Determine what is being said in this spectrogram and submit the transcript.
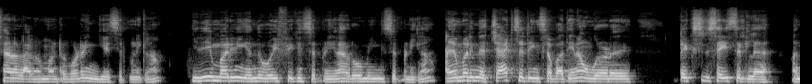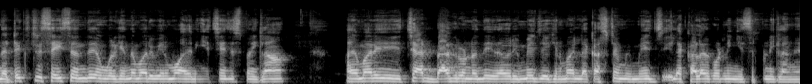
சேனல் ஆகணுமான்ற கூட இங்கே செட் பண்ணிக்கலாம். இதே மாதிரி நீங்கள் வந்து ஒய்ஃபைக்கும் செட் பண்ணிக்கலாம் ரோமிங்கும் செட் பண்ணிக்கலாம். அதே மாதிரி இந்த சேட் செட்டிங்ஸில் பார்த்தீங்கன்னா உங்களோட டெக்ஸ்ட் சைஸ் இருக்குல்ல அந்த டெக்ஸ்ட் சைஸ் வந்து உங்களுக்கு எந்த மாதிரி வேணுமோ அதை நீங்கள் சேஞ்சஸ் பண்ணிக்கலாம். அது மாதிரி சேட் பேக்ரவுண்ட் வந்து ஏதாவது ஒரு இமேஜ் வைக்கணுமா? இல்லை கஸ்டம் இமேஜ் இல்லை கலர் கூட நீங்கள் செட் பண்ணிக்கலாங்க.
